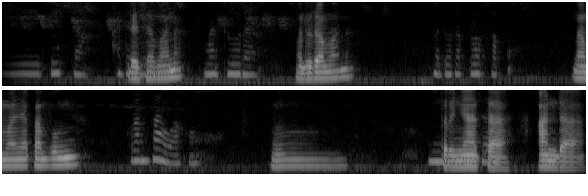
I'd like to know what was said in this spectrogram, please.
Di desa ada desa di mana? Madura. Madura mana? Madura pelosok. Namanya kampungnya? Kurang tahu aku. Hmm, Di ternyata anda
